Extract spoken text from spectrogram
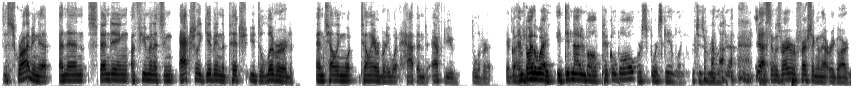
describing it and then spending a few minutes in actually giving the pitch you delivered and telling what telling everybody what happened after you delivered it. Yeah, go ahead. And by the way, it did not involve pickleball or sports gambling, which is really good. So, yes, it was very refreshing in that regard.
